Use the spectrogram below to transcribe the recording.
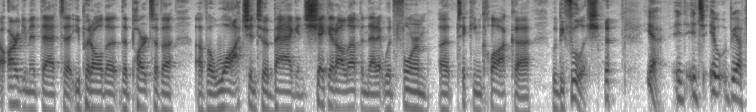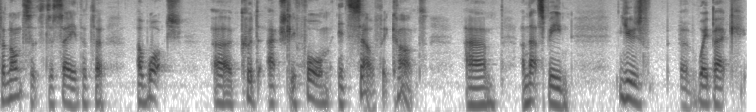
argument that uh, you put all the, the parts of a of a watch into a bag and shake it all up, and that it would form a ticking clock uh, would be foolish. Yeah, it, it's it would be utter nonsense to say that a, a watch uh, could actually form itself. It can't, um, and that's been used uh, way back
